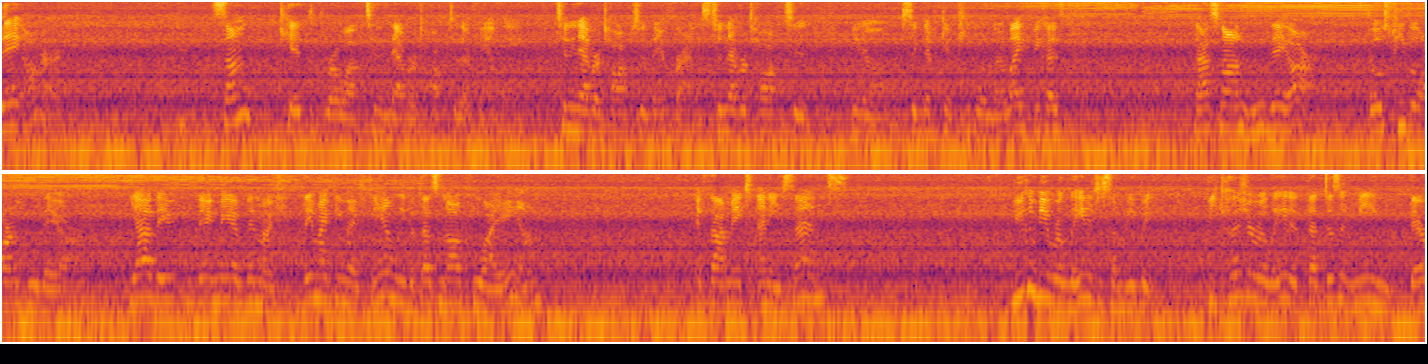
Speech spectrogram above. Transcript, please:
they are. Some kids grow up to never talk to their family, to never talk to their friends, to never talk to, you know, significant people in their life because that's not who they are. Those people aren't who they are. Yeah, they they may have been my they might be my family, but that's not who I am. If that makes any sense. You can be related to somebody, but because you're related, that doesn't mean they're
